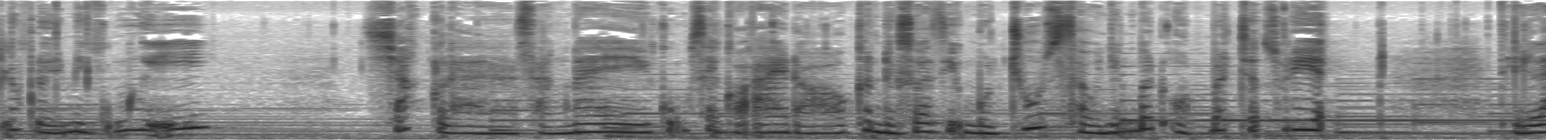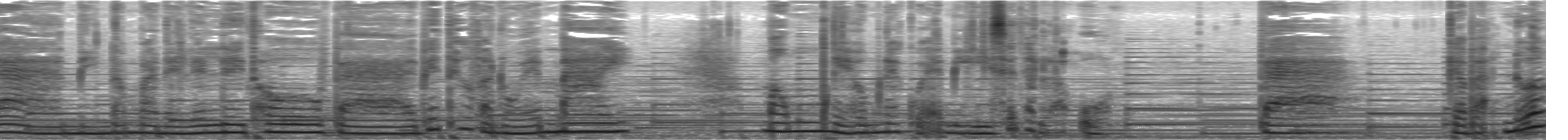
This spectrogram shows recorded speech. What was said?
Lúc đấy mình cũng nghĩ chắc là sáng nay cũng sẽ có ai đó cần được xoa dịu một chút sau những bất ổn bất trận xuất hiện thế là mình đăng bài này lên lê thơ và viết thư vào nồi em mai. Mong ngày hôm nay của em ý sẽ thật là ổn. Và cả bạn nữa.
